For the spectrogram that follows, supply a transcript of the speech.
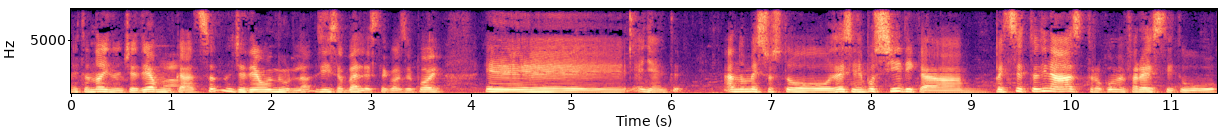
Hanno detto: Noi non c'entriamo un Wow. cazzo, non c'entriamo nulla. Sì, sono belle queste cose. Poi, e, e niente. Hanno messo sto resina epossidica, un pezzetto di nastro, come faresti tu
